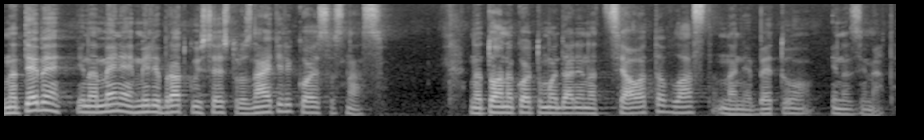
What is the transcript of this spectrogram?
На тебе и на мене, мили братко и сестро, знаете ли кой е с нас? На това, на който му е дадена цялата власт на небето и на земята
